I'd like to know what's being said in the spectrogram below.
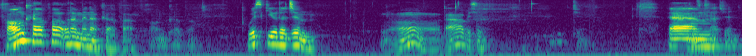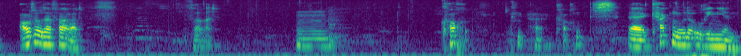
Frauenkörper oder Männerkörper? Frauenkörper. Whisky oder Gin? Oh, da habe ich ihn. Gin. Ähm, klar Gin. Auto oder Fahrrad? Fahrrad. Mm, Koch. Kochen. Äh, kacken oder urinieren?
